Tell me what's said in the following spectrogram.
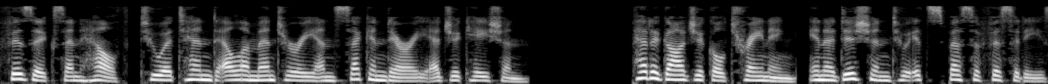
physics and health, to attend elementary and secondary education. Pedagogical training, in addition to its specificities,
